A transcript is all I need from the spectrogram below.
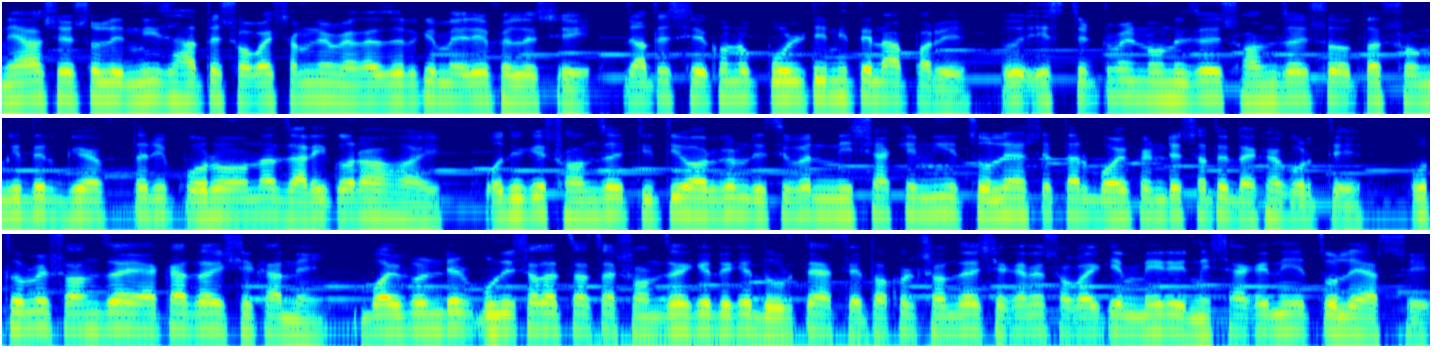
নেওয়া শেষ হলে নিজ হাতে সবাই সামনে ম্যানেজারকে মেরে ফেলেছে যাতে সে কোনো পোল্টি নিতে না পারে। তো স্টেটমেন্ট অনুযায়ী সঞ্জয় সহ তার সঙ্গীদের গ্রেফতারি পরোয়ানা জারি করা হয়। ওদিকে সঞ্জয় তৃতীয় অর্গান রিসিভার নিশাকে নিয়ে চলে আসে তার বয়ফ্রেন্ডের সাথে দেখা করতে। প্রথমে সঞ্জয় একা যায় সেখানে। বয়ফ্রেন্ডের পুলিশওয়ালা চাচা সঞ্জয়কে দেখে দৌড়তে আসে। তখন সঞ্জয় সেখানে সবাইকে মেরে নিশাকে নিয়ে চলে আসে।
